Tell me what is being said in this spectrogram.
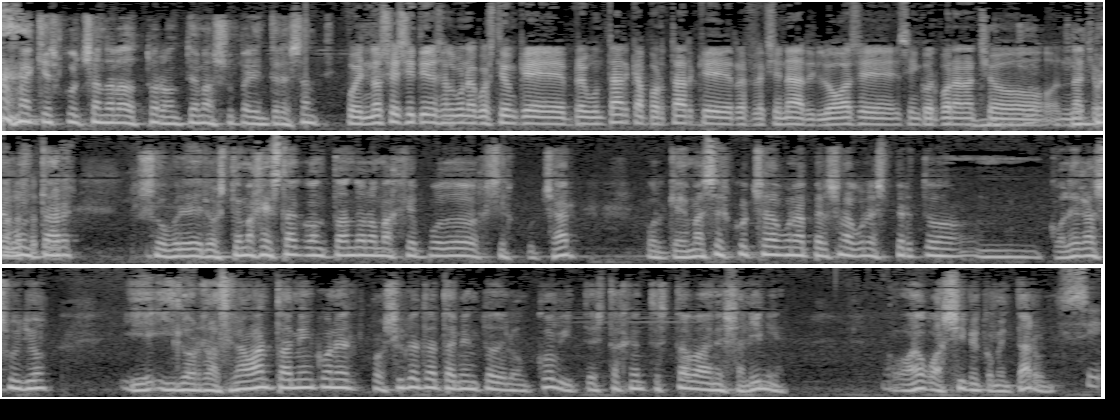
Aquí escuchando a la doctora un tema súper interesante. Pues no sé si tienes alguna cuestión que preguntar, que aportar, que reflexionar. Y luego se, se incorpora Nacho, Nacho preguntar sobre los temas que está contando, lo más que puedo escuchar porque además he escuchado a alguna persona, algún experto, colega suyo, y, lo relacionaban también con el posible tratamiento del long COVID. Esta gente estaba en esa línea, o algo así me comentaron. Sí.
